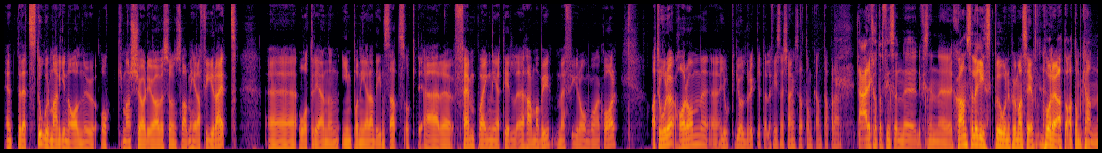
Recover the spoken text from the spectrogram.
en rätt stor marginal nu och man körde ju över Sundsvall med hela 4-1. Eh, återigen en imponerande insats och det är eh, fem poäng ner till eh, Hammarby med fyra omgångar kvar. Vad tror du? Har de eh, gjort guldrycket eller finns det en chans att de kan tappa det här? Nej, det är klart att det finns en, eh, det finns en eh, chans eller risk beroende på hur man ser på det, att, att de kan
